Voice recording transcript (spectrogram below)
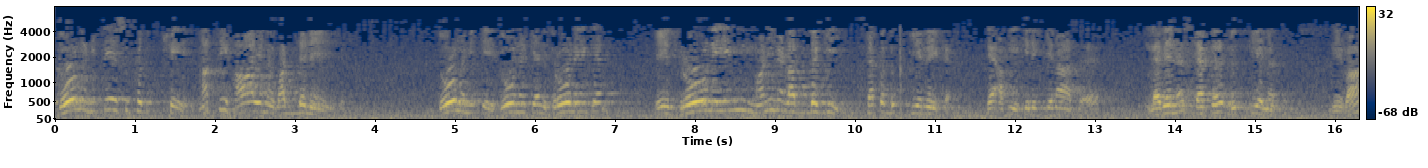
දෝන නිතේ සුඛ දුක්ඛේ නැති හායන වඩනේ. දෝන නිතේ දෝන කියන්නේ ද්‍රෝණය කියන්නේ ඒ ද්‍රෝණයෙන් මනින ලද්දකි සැප දුක් කියන එක. දැන් අපි එකිනෙක කෙනාට ලැබෙන සැප දුක් කියන මේවා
